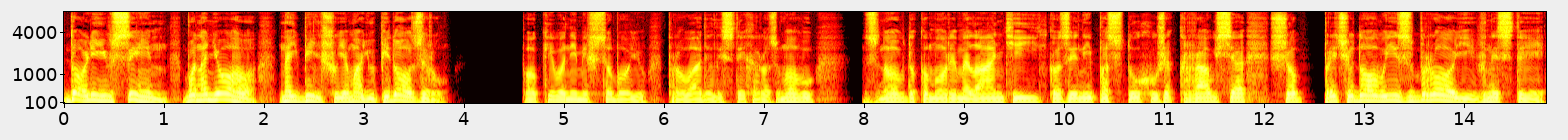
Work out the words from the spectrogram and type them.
доліїв син, бо на нього найбільшу я маю підозру. Поки вони між собою провадили стиха розмову, знов до комори Мелантій, козиний пастух уже крався, щоб причудової зброї внести.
